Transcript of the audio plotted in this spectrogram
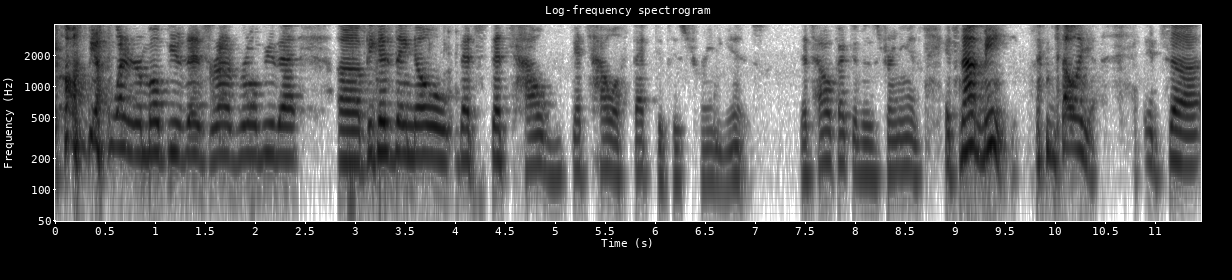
calling me up wanting to remote view this remote view that uh because they know that's that's how that's how effective his training is. That's how effective his training is. It's not me I'm telling you, it's uh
